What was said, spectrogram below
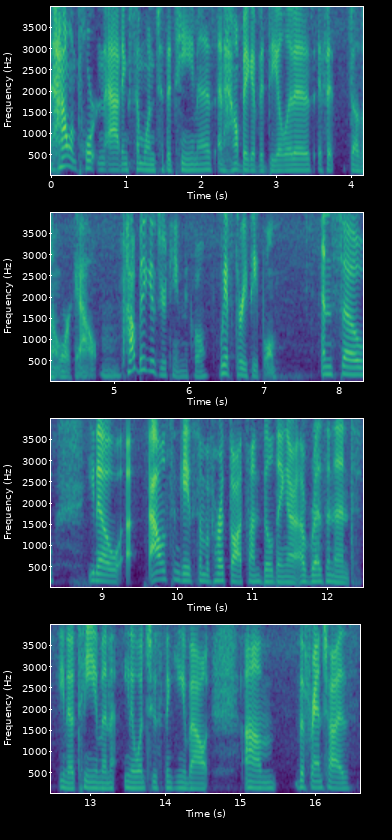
how important adding someone to the team is and how big of a deal it is if it doesn't work out. How big is your team, Nicole? We have three people. And so, you know, Allison gave some of her thoughts on building a, a resonant, you know, team, and you know, when she was thinking about um, the franchise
